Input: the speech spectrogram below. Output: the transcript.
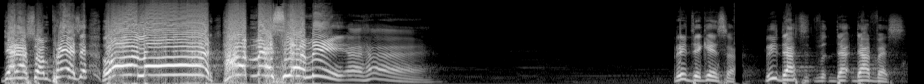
There are some prayers. Say, oh Lord, have mercy on me. Uh-huh. Read again, sir. Read that, that, that verse.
